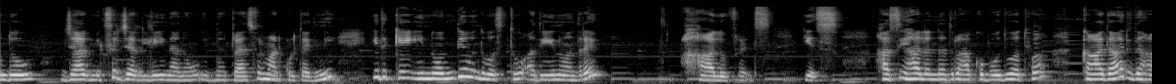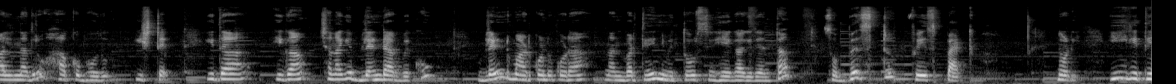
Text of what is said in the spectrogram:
ಒಂದು ಜಾರ್ ಮಿಕ್ಸರ್ ಜಾರಲ್ಲಿ ನಾನು ಇದನ್ನ ಟ್ರಾನ್ಸ್ಫರ್ ಮಾಡ್ಕೊಳ್ತಾ ಇದ್ದೀನಿ. ಇದಕ್ಕೆ ಇನ್ನೊಂದೇ ಒಂದು ವಸ್ತು, ಅದೇನು ಅಂದರೆ ಹಾಲು ಫ್ರೆಂಡ್ಸ್ ಎಸ್ ಹಸಿ ಹಾಲನ್ನಾದರೂ ಹಾಕೋಬೋದು ಅಥವಾ ಕಾದಾರಿದ ಹಾಲನ್ನಾದರೂ ಹಾಕೋಬಹುದು. ಇಷ್ಟೇ. ಇದ ಈಗ ಚೆನ್ನಾಗಿ ಬ್ಲೆಂಡ್ ಆಗಬೇಕು. ಬ್ಲೆಂಡ್ ಮಾಡಿಕೊಂಡು ಕೂಡ ನಾನು ಬರ್ತೀನಿ, ನಿಮಗೆ ತೋರಿಸ್ತೀನಿ ಹೇಗಾಗಿದೆ ಅಂತ. ಸೊ ಬೆಸ್ಟ್ ಫೇಸ್ ಪ್ಯಾಕ್ ನೋಡಿ, ಈ ರೀತಿ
